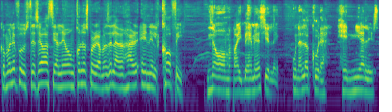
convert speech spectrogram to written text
¿Cómo le fue a usted, Sebastián León, con los programas de Lionheart en el Coffee? No, Mike, déjeme decirle, una locura, geniales.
